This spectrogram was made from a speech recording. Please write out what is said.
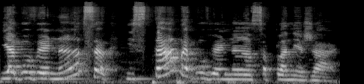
E a governança está na governança planejar.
